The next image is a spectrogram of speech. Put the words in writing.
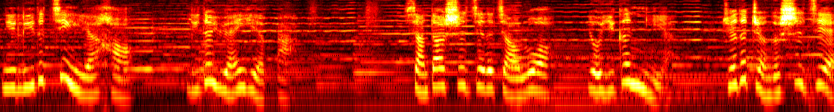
你离得近也好，离得远也罢。想到世界的角落有一个你，觉得整个世界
